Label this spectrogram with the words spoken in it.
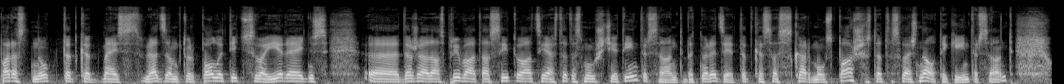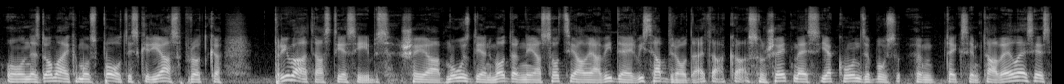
Parasti, nu, tad, kad mēs redzam tur politiķus vai ierēģus uh, dažādās privātās situācijās, tad tas mums šķiet interesanti. Bet, nu, redziet, tad, kas skar mūs pašus, tad tas vairs nav tik interesanti. Un es domāju, ka mums politiski ir jāsaprot, ka privātās tiesības šajā mūsdienu modernajā sociālajā vidē ir visapdraudētākās. Un šeit mēs, ja kundze būs, um, teiksim, tā vēlēsies,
